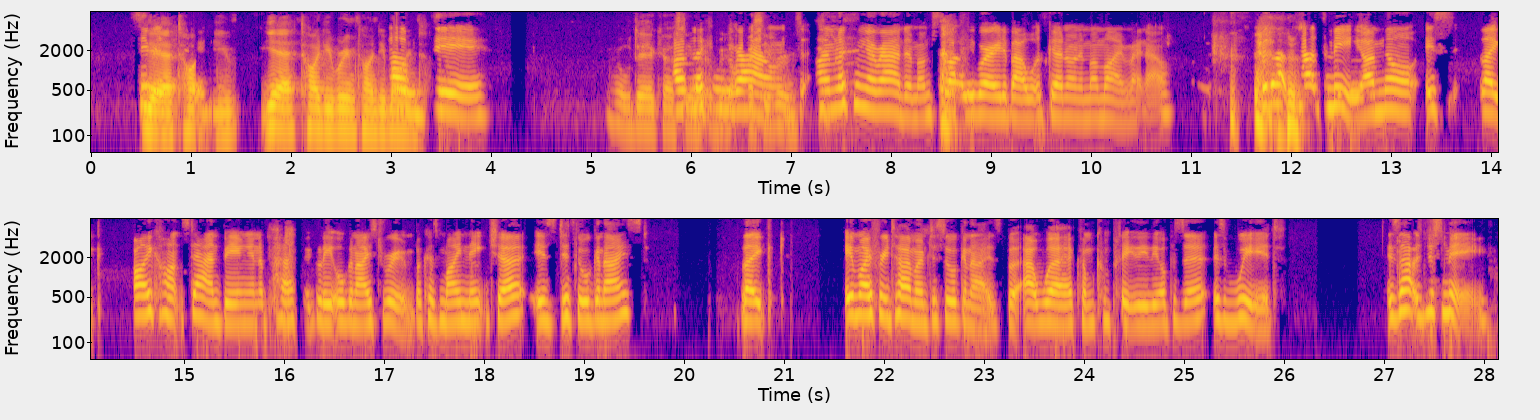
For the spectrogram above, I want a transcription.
it's- yeah, tidy, yeah, tidy room, tidy mind. Oh mind. dear. Oh dear, Kirsty. I'm looking got a messy room. around. I'm looking around and I'm slightly worried about what's going on in my mind right now. But that, that's me. I'm not. It's like I can't stand being in a perfectly organized room because my nature is disorganized. Like in my free time, I'm disorganized, but at work, I'm completely the opposite. It's weird. Is that just me?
